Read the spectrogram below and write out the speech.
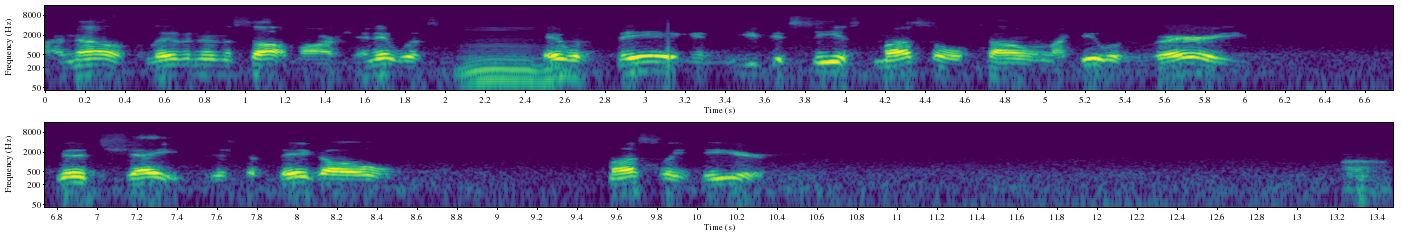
I know, living in the salt marsh, and it was Mm. it was big, and you could see its muscle tone. Like it was very good shape. Just a big old muscly deer. Um,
